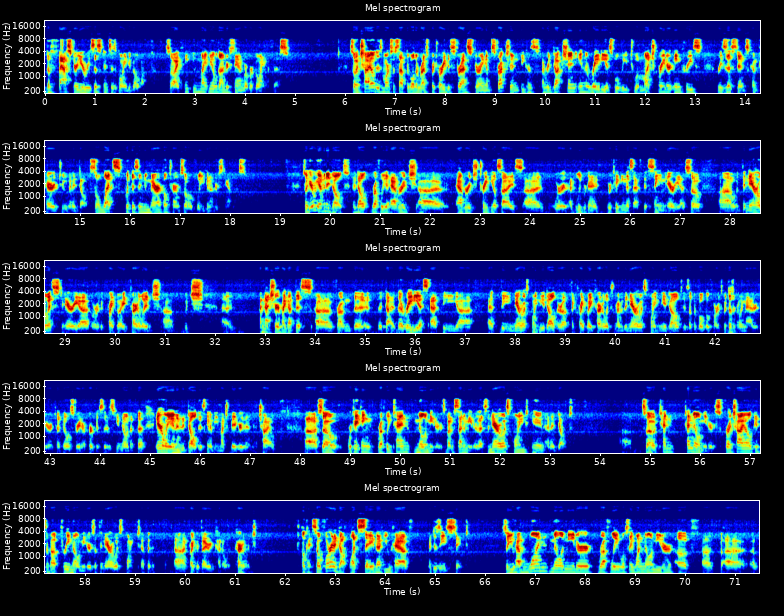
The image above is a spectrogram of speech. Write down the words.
the faster your resistance is going to go up. So I think you might be able to understand where we're going with this. So a child is more susceptible to respiratory distress during obstruction because a reduction in the radius will lead to a much greater increase resistance compared to an adult. So let's put this in numerical terms so hopefully you can understand this. So here we have an adult, adult roughly average uh, average tracheal size. Uh, we're, I believe we're going to we're taking this at the same area. So uh, the narrowest area or the cricoid cartilage, uh, which uh, I'm not sure if I got this uh, from the, the, the radius at the uh, at the narrowest point in the adult or at the cricoid cartilage. Remember, the narrowest point in the adult is at the vocal cords, but it doesn't really matter here to illustrate our purposes. You know that the airway in an adult is going to be much bigger than a child. Uh, so we're taking roughly 10 millimeters, about a centimeter. That's the narrowest point in an adult. Uh, so 10, 10 millimeters. For a child, it's about 3 millimeters at the narrowest point at the uh, cricothyroid cartilage. Okay, so for an adult, let's say that you have a disease state. So you have one millimeter, roughly, we'll say one millimeter of, of, uh, of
